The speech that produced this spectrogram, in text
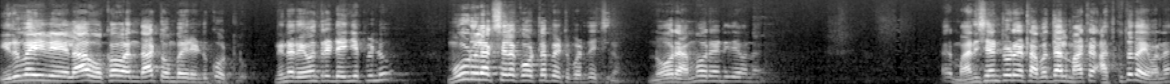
ఇరవై వేల ఒక వంద తొంభై రెండు కోట్లు. నిన్న రేవంత్ రెడ్డి ఏం చెప్పిండు? మూడు లక్షల కోట్ల పెట్టుబడి తెచ్చినాం. నోరా అమ్మోరా అనేది ఏమన్నా? మనిషి అంటోడు అట్లా అబద్ధాలు మాట్లా అతుకుతుందా ఏమన్నా?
